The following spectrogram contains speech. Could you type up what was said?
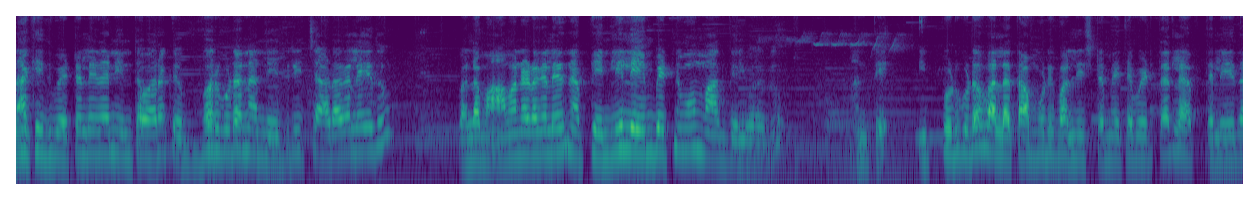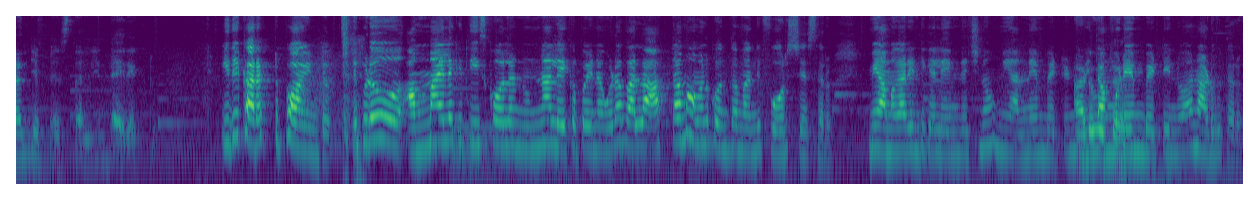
నాకు ఇది పెట్టలేదని ఇంతవరకు ఎవ్వరు కూడా నన్ను ఎదిరించి అడగలేదు. వాళ్ళ మామని అడగలేదు. నా పెళ్ళిళ్ళు ఏం పెట్టినామో మాకు తెలియదు అంతే. ఇప్పుడు కూడా వాళ్ళ తమ్ముడు వాళ్ళ ఇష్టమైతే పెడతారు లేకపోతే లేదని చెప్పేస్తాను నేను డైరెక్ట్. ఇది కరెక్ట్ పాయింట్. ఇప్పుడు అమ్మాయిలకి తీసుకోవాలని ఉన్నా లేకపోయినా కూడా వాళ్ళ అత్త మామలు కొంతమంది ఫోర్స్ చేస్తారు. మీ అమ్మగారి ఇంటికి వెళ్ళి ఏం తెచ్చినావు? మీ అన్న ఏం పెట్టిండు? మీ. తమ్ముడు ఏం పెట్టిండు? అని అడుగుతారు.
